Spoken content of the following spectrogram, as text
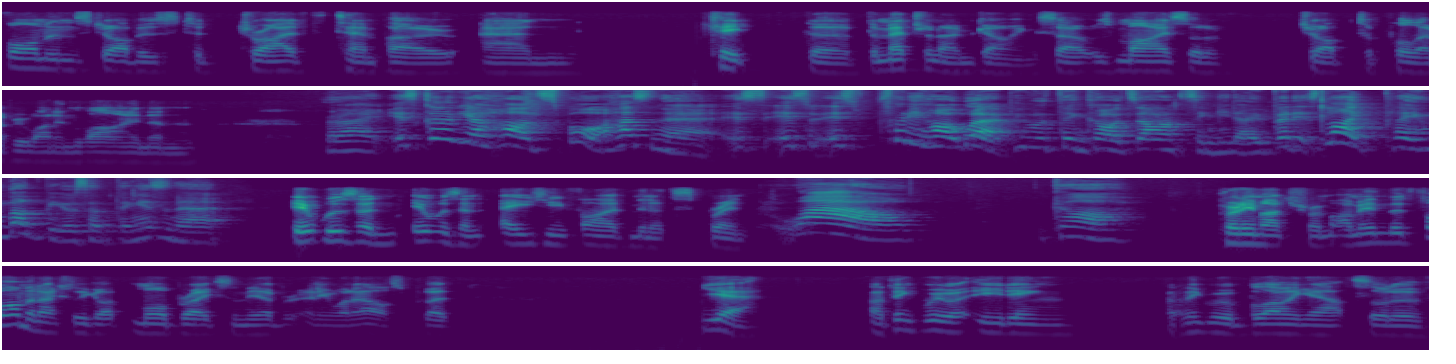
foreman's job is to drive the tempo and keep the the metronome going. So it was my sort of job to pull everyone in line and Right, it's got to be a hard sport, hasn't it? It's, it's, it's pretty hard work. People think, oh, dancing, you know, but it's like playing rugby or something, isn't it? It was an it was an 85 minute sprint. Wow, God. Pretty much from. I mean, the foreman actually got more breaks than the anyone else, but yeah, I think we were eating. I think we were blowing out sort of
